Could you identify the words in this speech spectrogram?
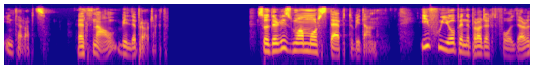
interrupts. Let's now build the project. So there is one more step to be done. If we open the project folder,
